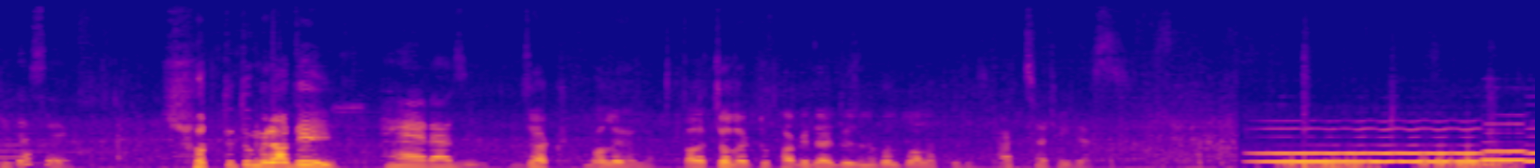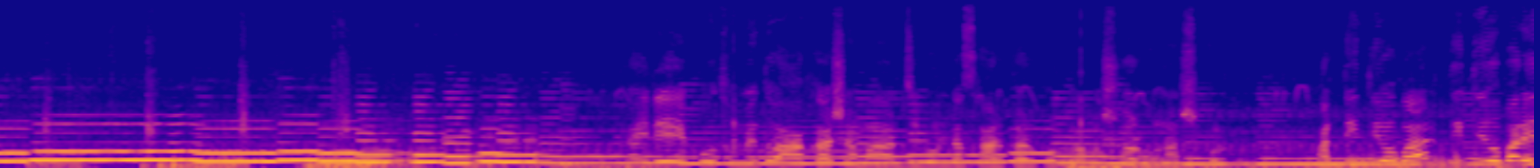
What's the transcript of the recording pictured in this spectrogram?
ঠিক আছে? সত্যি তুমি রাজি? হ্যাঁ রাজি। যাক ভালো হলো। তাহলে চলো একটু ফাঁকে যাই দুজনে গল্প আলাপ করি। আচ্ছা ঠিক আছে। সারকার করল, আমার সর্বনাশ করল। আর দ্বিতীয়বার, দ্বিতীয়বারে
